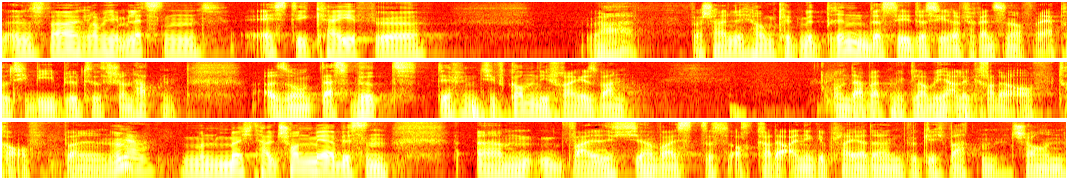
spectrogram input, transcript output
das war, glaube ich, im letzten SDK für ja, wahrscheinlich HomeKit mit drin, dass sie, dass sie Referenzen auf dem Apple TV, Bluetooth schon hatten. Also das wird definitiv kommen. Die Frage ist wann. Und da warten wir, glaube ich, alle gerade auf drauf, weil ne, Ja. man möchte halt schon mehr wissen, ähm, weil ich ja weiß, dass auch gerade einige Player dann wirklich warten, schauen,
